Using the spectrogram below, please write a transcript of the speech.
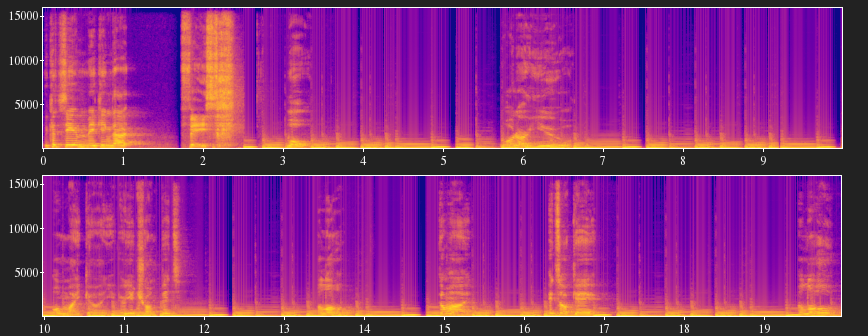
You could see him making that face. Whoa. What are you? Oh my god. Are you trumpet? Hello? Come on. It's okay. Hello?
